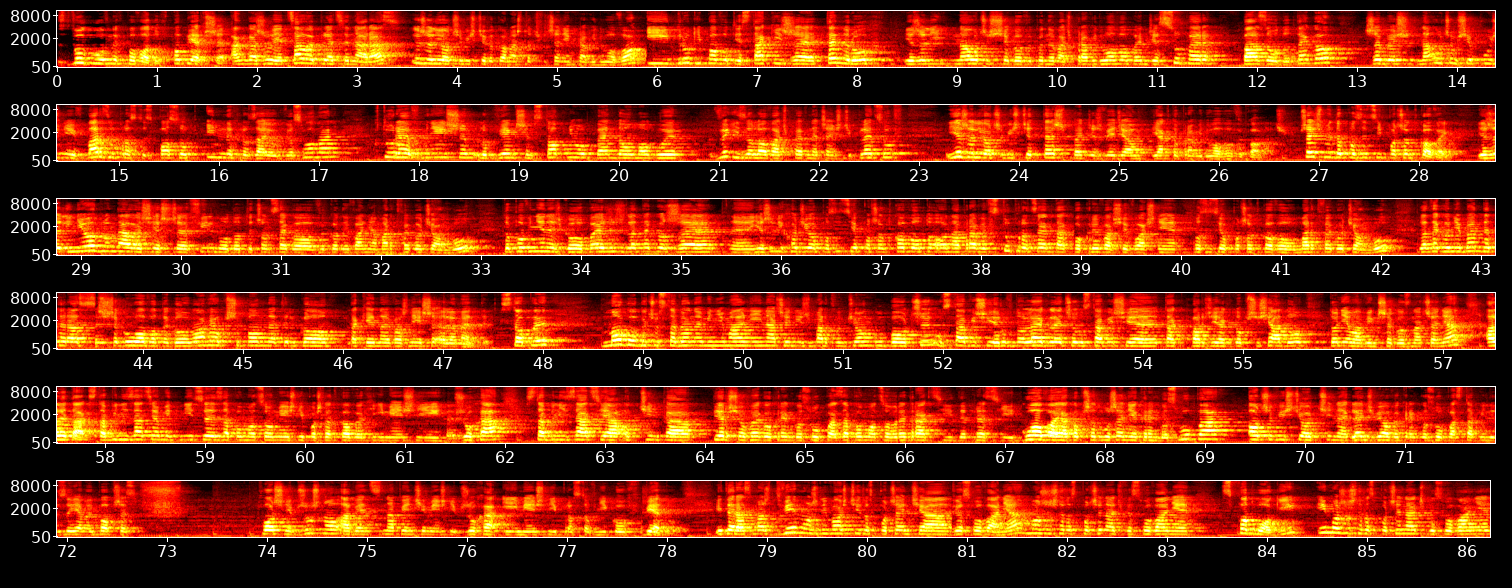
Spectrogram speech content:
Z dwóch głównych powodów. Po pierwsze, angażuje całe plecy naraz, jeżeli oczywiście wykonasz to ćwiczenie prawidłowo. I drugi powód jest taki, że ten ruch, jeżeli nauczysz się go wykonywać prawidłowo, będzie super bazą do tego, żebyś nauczył się później w bardzo prosty sposób innych rodzajów wiosłowań, które w mniejszym lub większym stopniu będą mogły wyizolować pewne części pleców, jeżeli oczywiście też będziesz wiedział, jak to prawidłowo wykonać. Przejdźmy do pozycji początkowej. Jeżeli nie oglądałeś jeszcze filmu dotyczącego wykonywania martwego ciągu, to powinieneś go obejrzeć, dlatego że e, jeżeli chodzi o pozycję początkową, to ona prawie w 100% pokrywa się właśnie pozycją początkową martwego ciągu. Dlatego nie będę teraz szczegółowo tego omawiał, przypomnę tylko takie najważniejsze elementy. Stopy mogą być ustawione minimalnie inaczej niż w martwym ciągu, bo czy ustawisz je równolegle, czy ustawisz je tak bardziej jak do przysiadu, to nie ma większego znaczenia. Ale tak, stabilizacja miednicy za pomocą mięśni pośladkowych i mięśni brzucha, stabilizacja odcinka piersiowego kręgosłupa za pomocą retrakcji i depresji głowa jako przedłużenie kręgosłupa. Oczywiście odcinek lędźwiowy kręgosłupa stabilizujemy poprzez tłocznię brzuszną, a więc napięcie mięśni brzucha i mięśni prostowników biedu. I teraz masz dwie możliwości rozpoczęcia wiosłowania. Możesz rozpoczynać wiosłowanie z podłogi i możesz rozpoczynać wiosłowanie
